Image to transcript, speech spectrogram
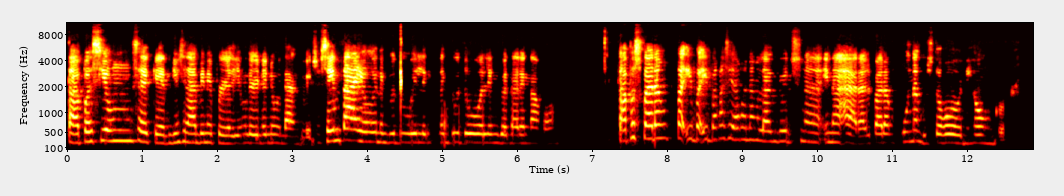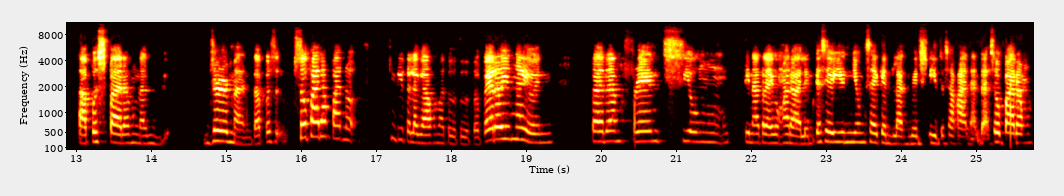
Tapos yung second, yung sinabi ni Pearl, yung learn a new language. Same tayo, nagduduoling, nagduduolingo na rin ako. Tapos parang paiba-iba kasi ako ng language na inaaral. Parang una gusto ko Nihongo. Tapos parang nag-German. Tapos, so parang paano, hindi talaga ako matututo. Pero yung ngayon, parang French yung tinatry kong aralin kasi yun yung second language dito sa Canada. So parang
